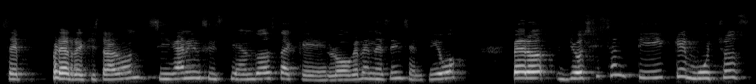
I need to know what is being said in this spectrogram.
se preregistraron, sigan insistiendo hasta que logren ese incentivo. Pero yo sí sentí que muchos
